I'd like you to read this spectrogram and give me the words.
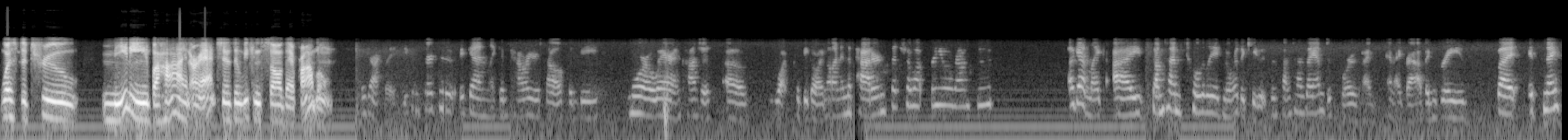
what's the true meaning behind our actions, then we can solve that problem. Exactly. You can start to again like empower yourself and be more aware and conscious of what could be going on and the patterns that show up for you around food. Again, like I sometimes totally ignore the cues, and sometimes I am just bored and I and I grab and graze. But it's nice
